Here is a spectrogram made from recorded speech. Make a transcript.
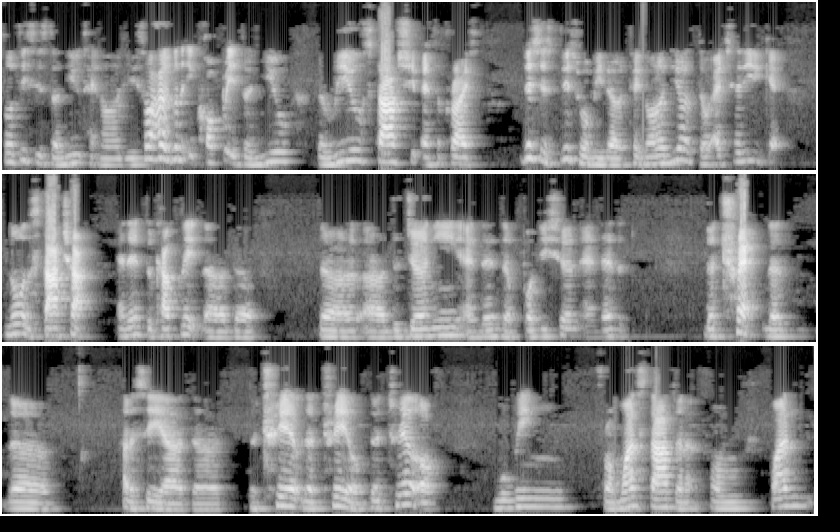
So this is the new technology. So how are you going to incorporate the new the real Starship Enterprise? This is this will be the technology to actually get know the star chart and then to calculate uh, the the uh, the journey and then the position and then the, the track the the how to say uh, the the trail the trail the trail of moving from one star to from one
